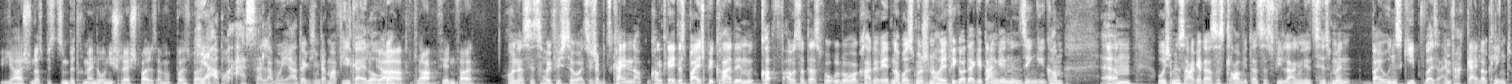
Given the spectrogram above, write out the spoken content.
Ja, ich finde das bis zum bitteren Ende auch nicht schlecht, weil das einfach bei, Ja, aber Hasta la Muerte klingt doch mal viel geiler, ja, oder? klar, auf jeden Fall. Und das ist häufig so. Also ich habe jetzt kein konkretes Beispiel gerade im Kopf, außer das, worüber wir gerade reden, aber es ist mir schon häufiger der Gedanke in den Sinn gekommen, ähm, wo ich mir sage, dass es klar wird, dass es viele Anglizismen bei uns gibt, weil es einfach geiler klingt.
